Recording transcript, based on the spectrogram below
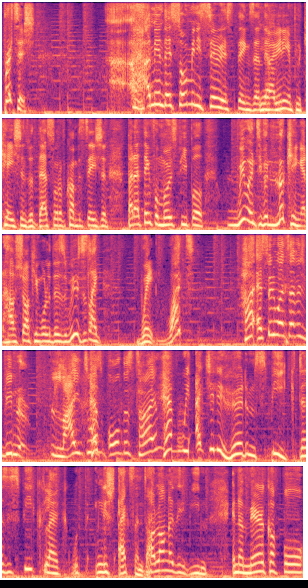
British. I mean, there's so many serious things and there are many implications with that sort of conversation. But I think for most people, we weren't even looking at how shocking all of this is. We were just like, wait, what? How, has 21 Savage been lied to us all this time? Have we actually heard him speak? Does he speak like with the English accent? How long has he been in America for?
